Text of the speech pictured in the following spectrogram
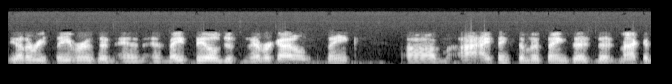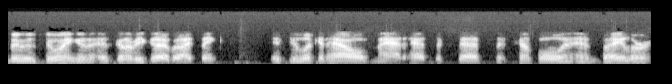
the other receivers and, and, and Mayfield just never got on sync. Um, I, I think some of the things that, that McAdoo is doing is, is going to be good, but I think if you look at how Matt had success at Temple and, and Baylor,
